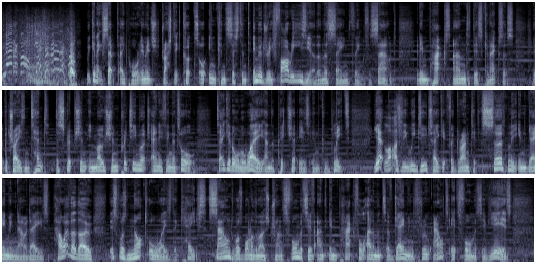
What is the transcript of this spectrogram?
Medical! Get to medical! We can accept a poor image, drastic cuts or inconsistent imagery far easier than the same thing for sound. It impacts and disconnects us. It portrays intent, description, emotion, pretty much anything at all. Take it all away and the picture is incomplete. Yet largely we do take it for granted, certainly in gaming nowadays. However though, this was not always the case. Sound was one of the most transformative and impactful elements of gaming throughout its formative years,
